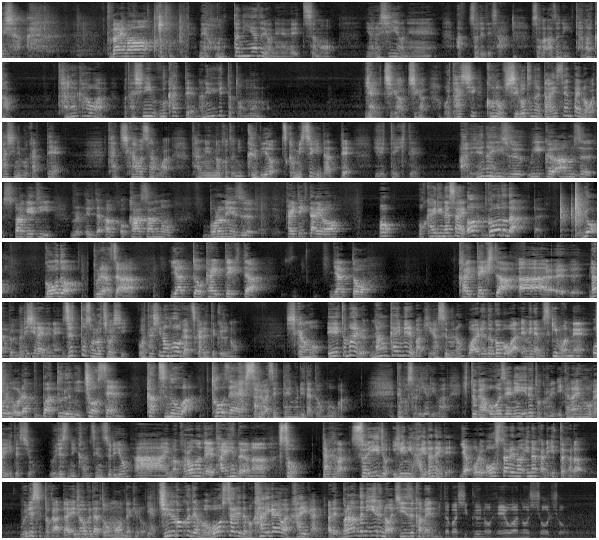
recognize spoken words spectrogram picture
よいしょ。ただいま。ね本当に嫌だよね。いつも。やらしいよね。あそれでさその後に田中。田中は私に向かって何を言ったと思うの？いやいや違う違う。私この仕事の大先輩の私に向かって立川さんは他人のことに首を突っ込みすぎだって言ってきてありえない knees, weak, arms, spaghetti,あお母さんのボロネーズ。帰ってきたよおお帰りなさいあ、ゴードだよゴードブラザー、やっと帰ってきた。やっと帰ってきた。ああラップ無理しないでねずっとその調子私の方が疲れてくるのしかも8マイル何回見れば気が済むの？ワイルドゴボはエミネム好きもんね。俺もラップバトルに挑戦。勝つのは当然。それは絶対無理だと思うわでもそれよりは人が大勢にいるところに行かない方がいいですよ。ウイルスに感染するよ。ああ、今コロナで大変だよな。そう。だからそれ以上家に入らないで。いや、俺オーストラリアの田舎に行ったから、ウイルスとか大丈夫だと思うんだけど。い。や中国でもオーストラリアでも海外は海外。あれ、ブランドにいるのはチーズ仮面？板橋区の平和の象徴。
